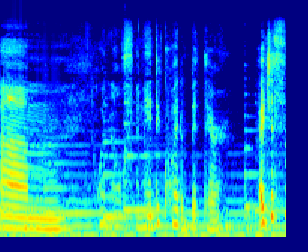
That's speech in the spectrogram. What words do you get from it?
Um, what else? I mean, I did quite a bit there. I just,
